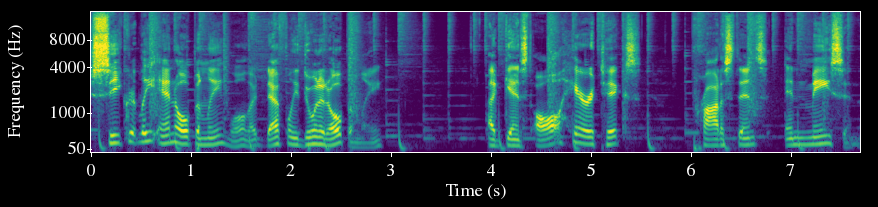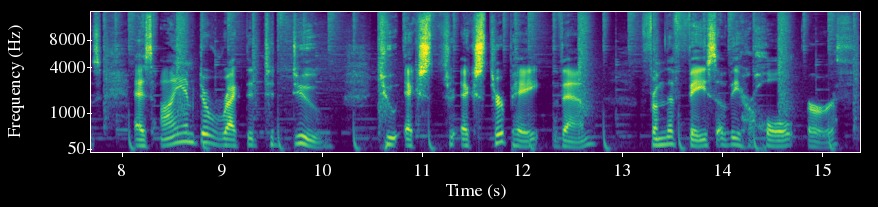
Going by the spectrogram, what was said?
secretly and openly. Well, they're definitely doing it openly against all heretics, Protestants, and Masons, as I am directed to do to extirpate them from the face of the whole earth,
